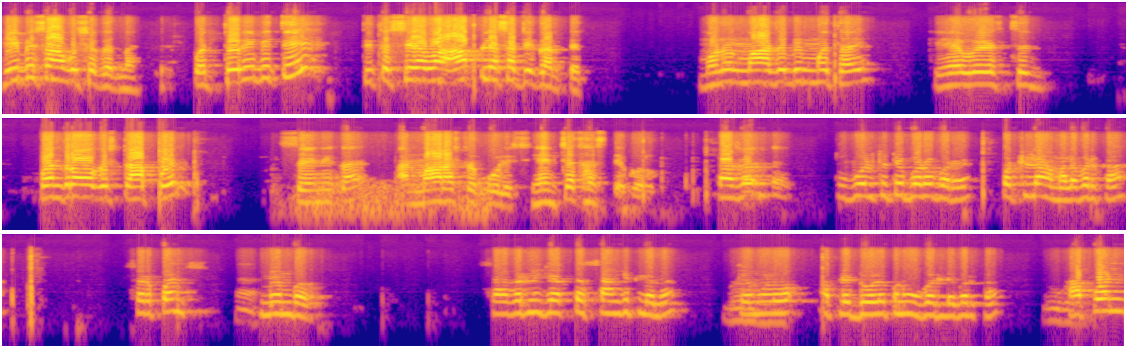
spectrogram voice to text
हे बी सांगू शकत नाही. पण तरी बी ते तिथं सेवा आपल्यासाठी करतात. म्हणून माझं बी मत आहे की ह्या वेळेस पंधरा ऑगस्ट आपण सैनिक आणि महाराष्ट्र पोलीस यांच्याच हस्ते करू. सागर तू बोलतो ते बरोबर आहे. पटलं आम्हाला बरं का? सरपंच मेंबर सागरने जे आता सांगितलं ना त्यामुळं आपले डोळे पण उघडले बरं का. आपण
